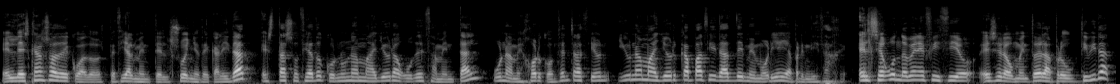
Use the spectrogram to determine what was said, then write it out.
El descanso adecuado, especialmente el sueño de calidad, está asociado con una mayor agudeza mental, una mejor concentración y una mayor capacidad de memoria y aprendizaje. El segundo beneficio es el aumento de la productividad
